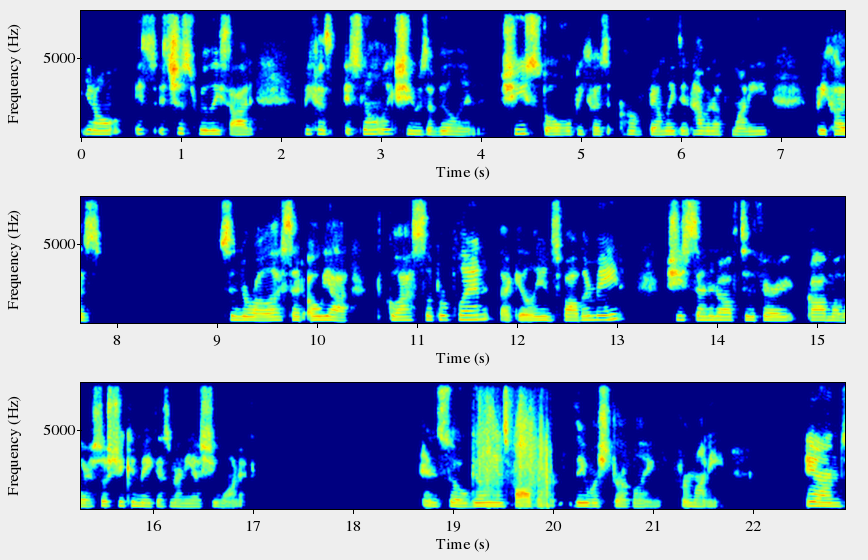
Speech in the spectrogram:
you know, it's it's just really sad because it's not like she was a villain. She stole because her family didn't have enough money because Cinderella said, "Oh yeah, the glass slipper plan that Gillian's father made, she sent it off to the fairy godmother so she could make as many as she wanted." And so Gillian's father, they were struggling for money. And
